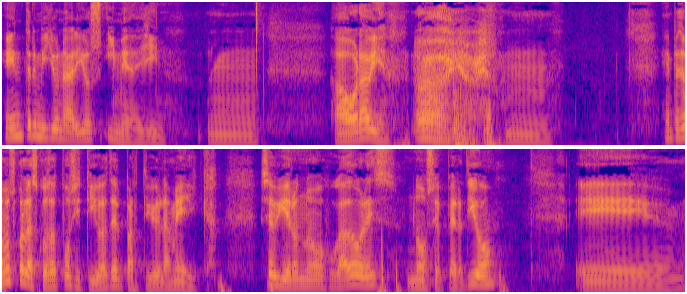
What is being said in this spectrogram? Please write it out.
entre Millonarios y Medellín. Mm, ahora bien. Mm, Empecemos con las cosas positivas del partido del América. Se vieron nuevos jugadores, no se perdió. Eh,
